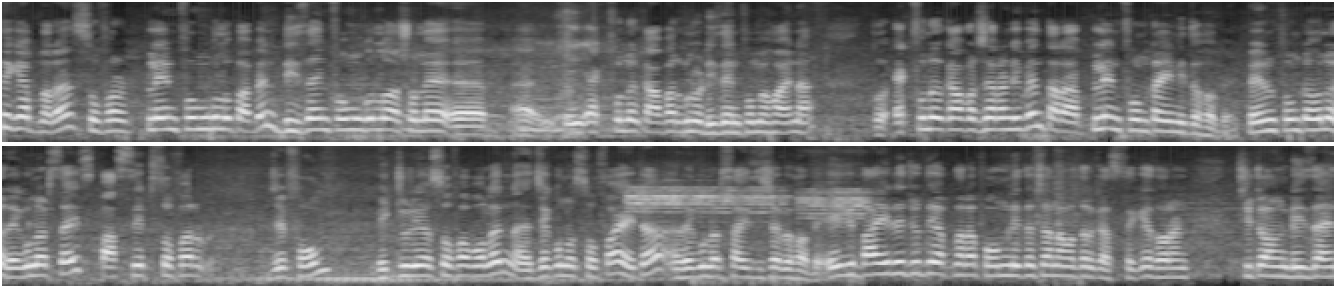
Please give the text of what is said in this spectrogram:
থেকে আপনারা সোফার প্লেন ফোমগুলো পাবেন। ডিজাইন ফোমগুলো আসলে এই এক ফুলের কাভারগুলো ডিজাইন ফোমে হয় না। তো এক ফুলের কাভার যারা নেবেন, তারা প্লেন ফোমটাই নিতে হবে। প্লেন ফোমটা হলো রেগুলার সাইজ পাঁচ সিট সোফার যে ফোম ভিক্টোরিয়া সোফা বলেন যে কোনো সোফা, এটা রেগুলার সাইজ হিসেবে হবে। এই বাইরে যদি আপনারা ফোম নিতে চান আমাদের কাছ থেকে, ধরেন Chittagong design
